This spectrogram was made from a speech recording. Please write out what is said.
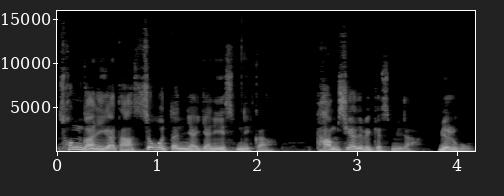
선관위가 다 썩었다는 이야기 아니겠습니까? 다음 시간에 뵙겠습니다. 멸공.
